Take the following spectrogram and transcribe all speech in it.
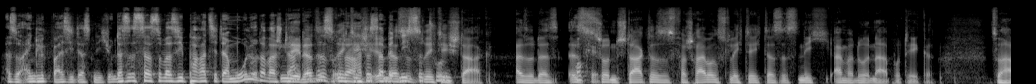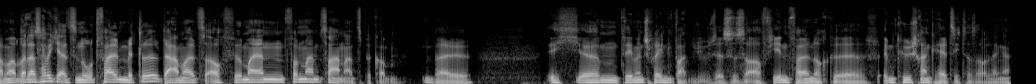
Also ein Glück weiß ich das nicht. Und das ist das sowas wie Paracetamol oder was Nee, Stärkeres? das ist richtig, hat das damit das ist richtig tun? stark. Also das ist Okay. schon stark, das ist verschreibungspflichtig, das ist nicht einfach nur in der Apotheke zu haben. Aber das habe ich als Notfallmittel damals auch für meinen, von meinem Zahnarzt bekommen. Weil ich ähm, dementsprechend, war- das ist auf jeden Fall noch, äh, im Kühlschrank hält sich das auch länger.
